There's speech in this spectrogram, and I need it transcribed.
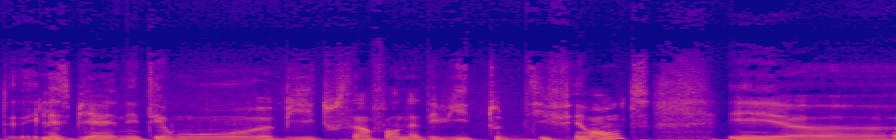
des lesbiennes, hétéros, euh, bi, tout ça, enfin on a des vies toutes différentes et euh,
